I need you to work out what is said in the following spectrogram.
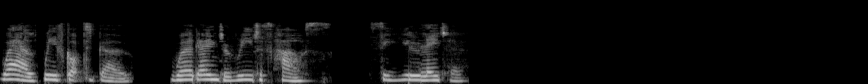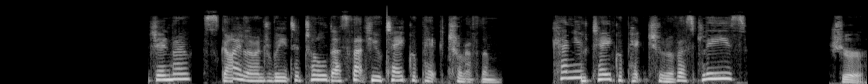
Well, we've got to go. We're going to Rita's house. See you later. Gino, Skylar and Rita told us that you take a picture of them. Can you take a picture of us please? Sure.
